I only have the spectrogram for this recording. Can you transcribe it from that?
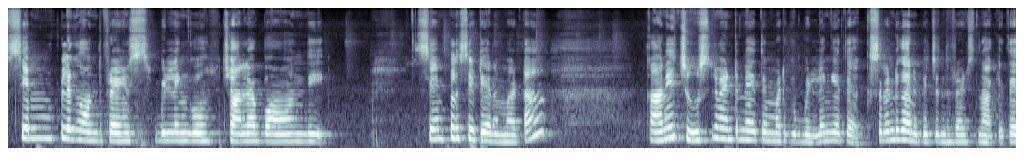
సింపుల్గా ఉంది ఫ్రెండ్స్. బిల్డింగు చాలా బాగుంది. సింపుల్ సిటీ అనమాట కానీ చూసిన వెంటనే అయితే మటుకు బిల్డింగ్ అయితే ఎక్సలెంట్గా అనిపించింది ఫ్రెండ్స్. నాకైతే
